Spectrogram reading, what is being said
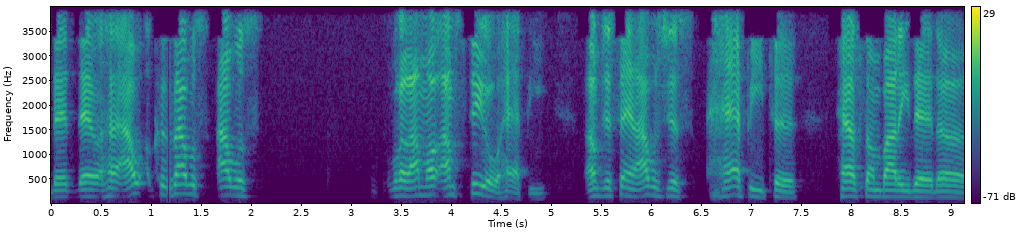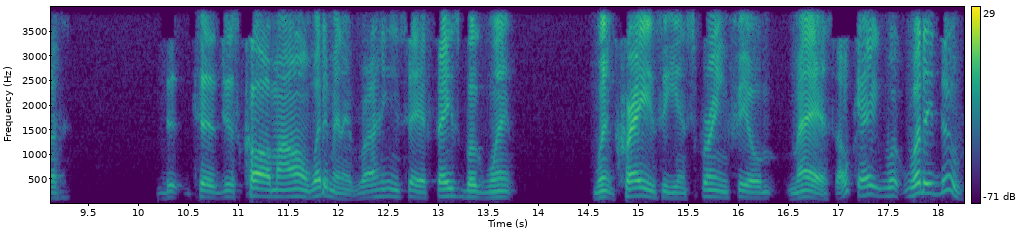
that that because I, I was I was well I'm I'm still happy. I'm just saying I was just happy to have somebody that uh to just call my own. Wait a minute, bro. He said Facebook went went crazy in Springfield, Mass. Okay, what what it do?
